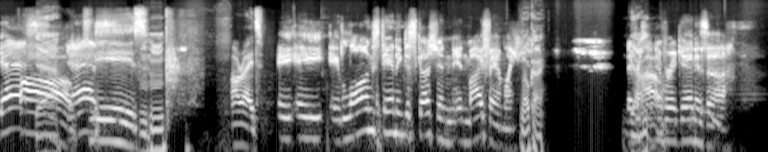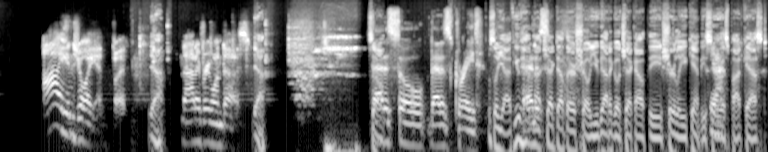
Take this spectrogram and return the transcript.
Yes, oh, yes. jeez. Mm-hmm. All right. A a a long-standing discussion in my family. Okay. Never Yeah. say Wow. never again is uh I enjoy it, but Yeah. not everyone does. Yeah. So, that is so. That is great. So yeah, if you have That not is- checked out their show, you got to go check out the Shirley. You Can't Be Serious podcast.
